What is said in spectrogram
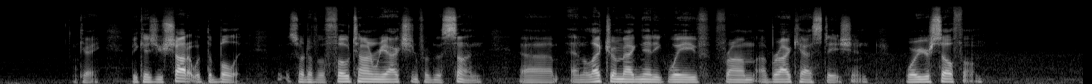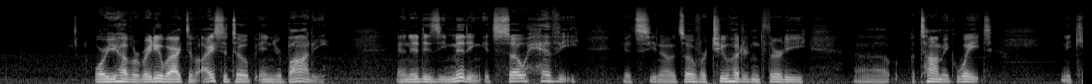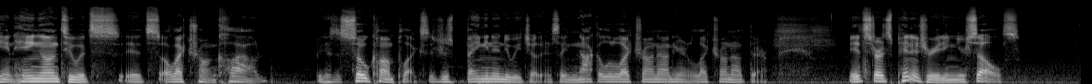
okay, because you shot it with the bullet, sort of a photon reaction from the sun, uh, an electromagnetic wave from a broadcast station or your cell phone, or you have a radioactive isotope in your body and it is emitting. It's so heavy. It's you know it's over 230 uh, atomic weight. It can't hang on to its its electron cloud because it's so complex. It's just banging into each other and say knock a little electron out here and electron out there. It starts penetrating your cells.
